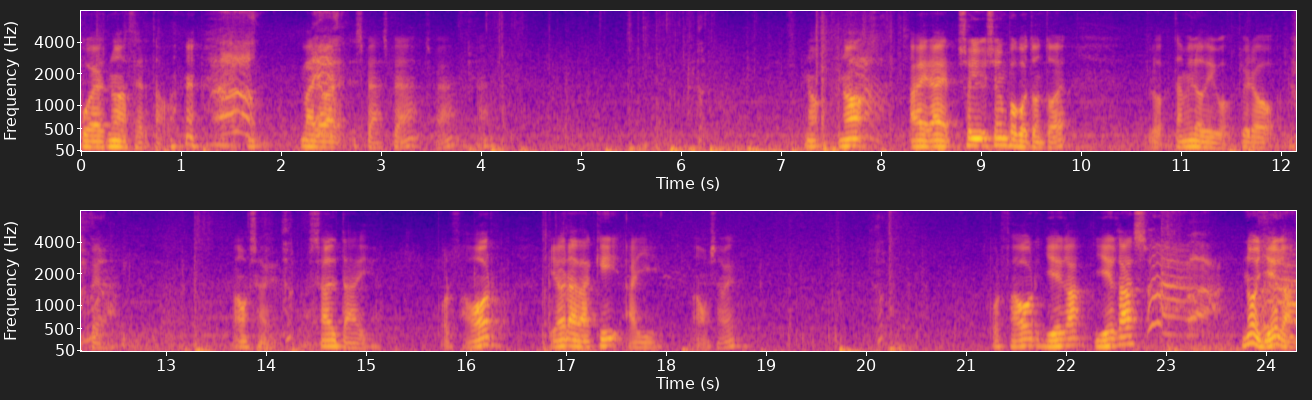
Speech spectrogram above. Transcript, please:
pues no he acertado. vale, vale, espera, espera, espera, No, no. A ver, a ver, soy, soy un poco tonto, ¿eh? también lo digo, pero espera. Vamos a ver, salta ahí. Por favor. Y ahora de aquí, allí. Vamos a ver. Por favor, llega, llegas. No llega.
